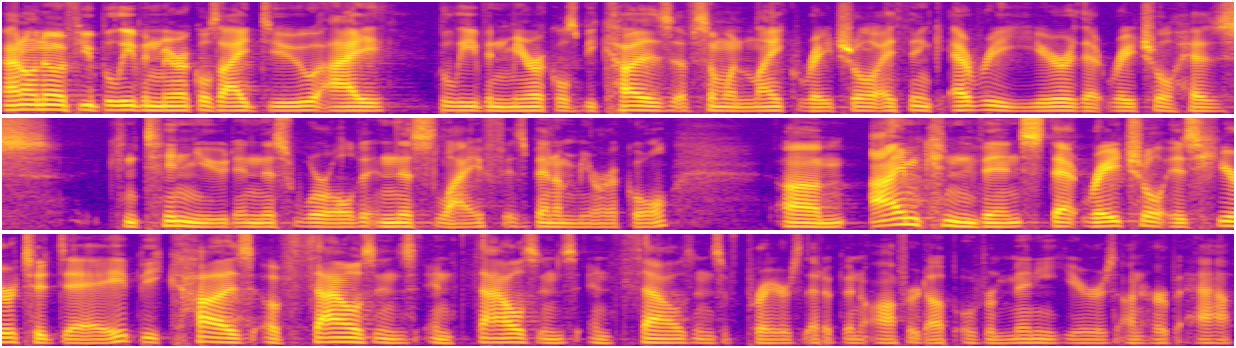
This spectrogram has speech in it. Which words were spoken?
I don't know if you believe in miracles. I do. I believe in miracles because of someone like Rachel. I think every year that Rachel has continued in this world, in this life, has been a miracle. Um, I'm convinced that Rachel is here today because of thousands and thousands and thousands of prayers that have been offered up over many years on her behalf.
